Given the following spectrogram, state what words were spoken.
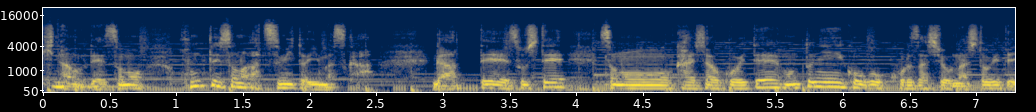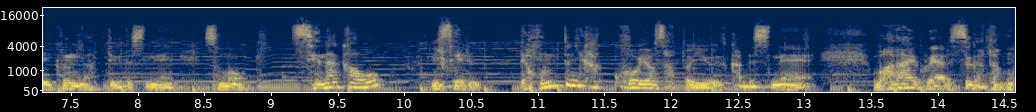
きたので、その本当にその厚みといいますかがあってそしてその会社を超えて本当にこう志を成し遂げていくんだっていうですねその背中を見せる。で本当にかっこよさというかですね和太鼓やる姿も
